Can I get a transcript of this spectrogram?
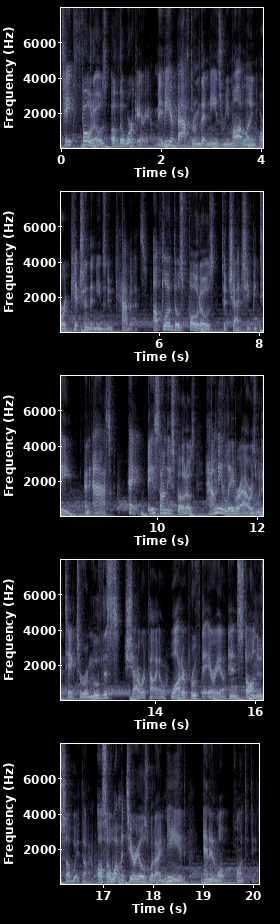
Take photos of the work area, maybe a bathroom that needs remodeling or a kitchen that needs new cabinets. Upload those photos to ChatGPT and ask hey, based on these photos, how many labor hours would it take to remove this shower tile, waterproof the area, and install new subway tile? Also, what materials would I need and in what quantities?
